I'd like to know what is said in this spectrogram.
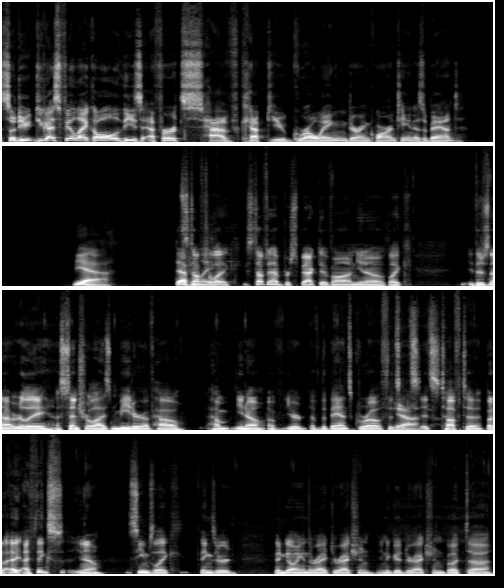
So do you, do you guys feel like all of these efforts have kept you growing during quarantine as a band? Yeah, it's tough to like it's tough to have perspective on. You know, like there's not really a centralized meter of how how you know of your of the band's growth. It's Yeah. it's, it's tough to, but I I think you know it seems like things are been going in the right direction, in a good direction, but. uh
